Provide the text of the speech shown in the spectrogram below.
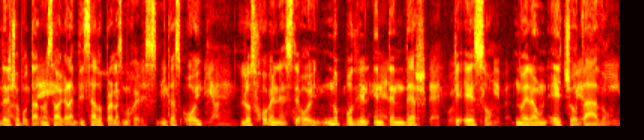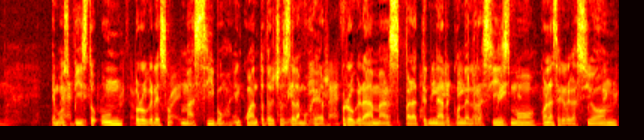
derecho a votar no estaba garantizado para las mujeres, mientras hoy los jóvenes de hoy no podrían entender que eso no era un hecho dado. Hemos visto un progreso masivo en cuanto a derechos de la mujer, programas para terminar con el racismo, con la segregación,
